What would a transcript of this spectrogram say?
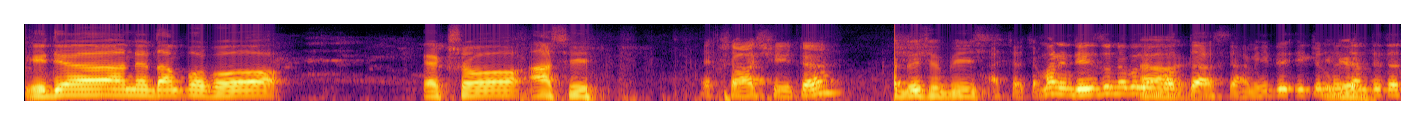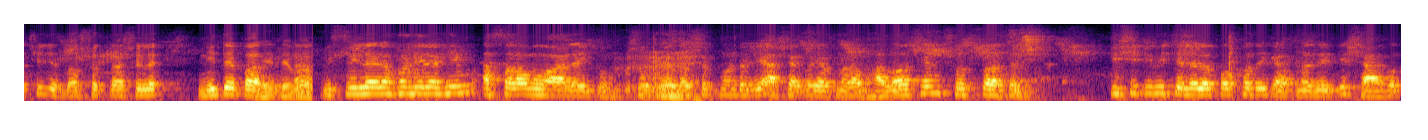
এটার দাম পড়ব একশো আশি। একশো আশিটা দুইশো বিশ। আচ্ছা আচ্ছা। মানে হ্যাঁ। মধ্যে আছে। আমি এই জন্য জানতে চাচ্ছি যে দর্শকরা আসলে নিতে পারবে রহিম। আসসালামু আলাইকুম। সুপ্রিয় দর্শক মণ্ডলী আশা করি আপনারা ভালো আছেন সুস্থ আছেন। কৃষি টিভি চ্যানেলের পক্ষ থেকে আপনাদেরকে স্বাগত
